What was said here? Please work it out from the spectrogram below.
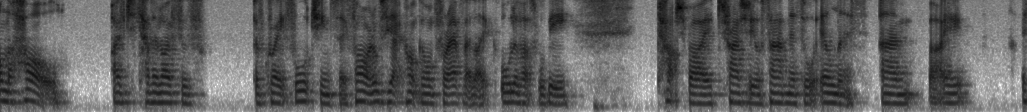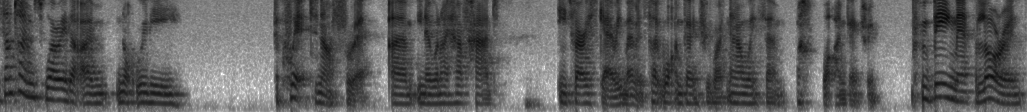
on the whole, I've just had a life of of great fortune so far. And obviously, that can't go on forever. Like all of us will be touched by tragedy or sadness or illness. Um, but I, I sometimes worry that I'm not really equipped enough for it. Um, you know, when I have had these very scary moments, like what I'm going through right now with um, what I'm going through, being there for Lauren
